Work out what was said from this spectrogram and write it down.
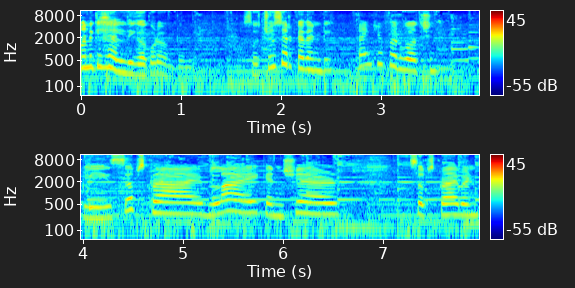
మనకి హెల్దీగా కూడా ఉంటుంది. సో చూసారు కదండి. Thank you for watching please subscribe like and share subscribe and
